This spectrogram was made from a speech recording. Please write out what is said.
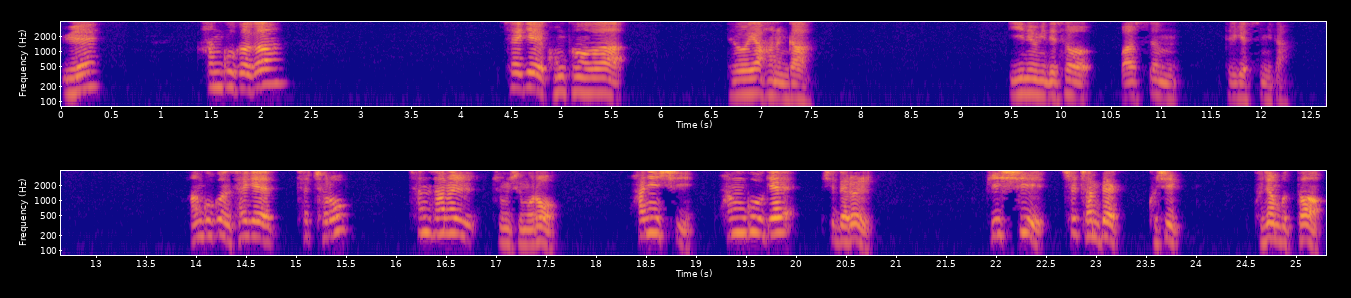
왜 한국어가 세계 공통어가 되어야 하는가? 이 내용에 대해서 말씀드리겠습니다. 한국은 세계 최초로 천산을 중심으로 환인시, 황국의 시대를 BC 7199년부터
